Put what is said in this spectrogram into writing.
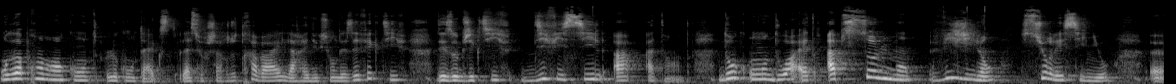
On doit prendre en compte le contexte, la surcharge de travail, la réduction des effectifs, des objectifs difficiles à atteindre. Donc on doit être absolument vigilant sur les signaux euh,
